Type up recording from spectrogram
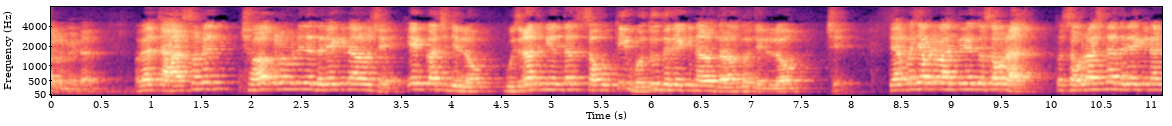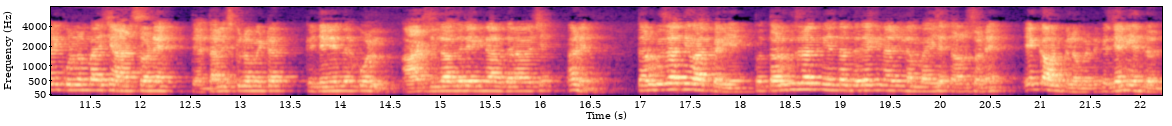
કિલોમીટર. હવે ચારસો ને છ કિલોમીટર જે દરિયા કિનારો છે એ કચ્છ જિલ્લો ગુજરાતની અંદર સૌથી વધુ દરિયા કિનારો ધરાવતો જિલ્લો છે. ત્યાર પછી આપણે વાત કરીએ તો સૌરાષ્ટ્ર. તો સૌરાષ્ટ્રના દરિયા કિનારાની કુલ લંબાઈ છે આઠસો ને તેતાલીસ કિલોમીટર, કે જેની અંદર કુલ આઠ જિલ્લાઓ દરિયા કિનારો ધરાવે છે. અને તળ ગુજરાતની વાત કરીએ, તો તળ ગુજરાતની અંદર દરિયા કિનારાની લંબાઈ છે ત્રણસો ને એકાવન કિલોમીટર, કે જેની અંદર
